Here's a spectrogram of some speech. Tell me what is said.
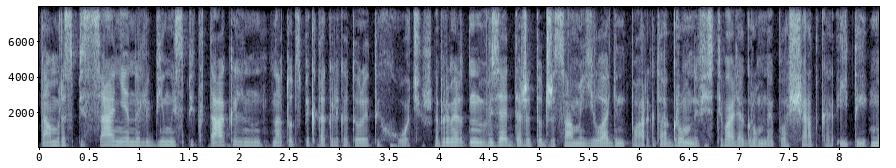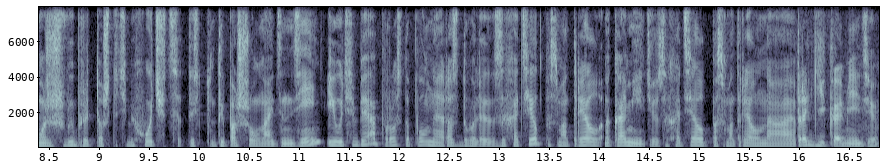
там расписание на любимый спектакль, на тот спектакль, который ты хочешь. Например, взять даже тот же самый Елагин парк. Это огромный фестиваль, огромная площадка, и ты можешь выбрать то, что тебе хочется. То есть ты пошел на один день, и у тебя просто полное раздолье. Захотел, посмотрел на комедию, захотел, посмотрел на трагикомедию,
